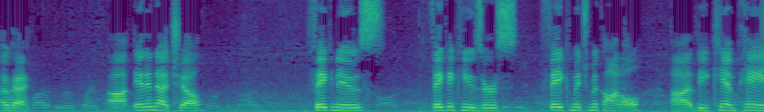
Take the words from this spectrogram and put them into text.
Okay. Uh, in a nutshell, fake news, fake accusers, fake Mitch McConnell. Uh, the campaign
